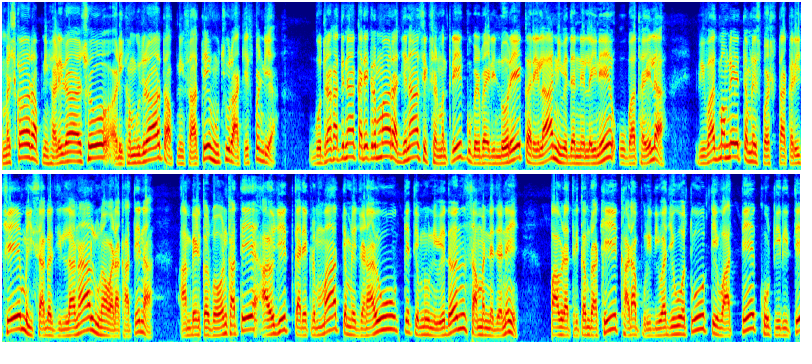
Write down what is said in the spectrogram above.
નમસ્કાર, આપની નિહાળી રહ્યા છો અડીખમ ગુજરાત. આપની સાથે હું છું રાકેશ પંડ્યા. ગોધરા ખાતેના કાર્યક્રમમાં રાજ્યના શિક્ષણ મંત્રી કુબેરભાઈ ડિંડોરે કરેલા નિવેદનને લઈને ઊભા થયેલા વિવાદ મામલે તેમણે સ્પષ્ટતા કરી છે. મહીસાગર જિલ્લાના લુણાવાડા ખાતેના આંબેડકર ભવન ખાતે આયોજિત કાર્યક્રમમાં તેમણે જણાવ્યું કે તેમનું નિવેદન સામાન્ય જને પાવડા ત્રિકમ રાખી ખાડા પૂરી દેવા જેવું હતું તે વાતને ખોટી રીતે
